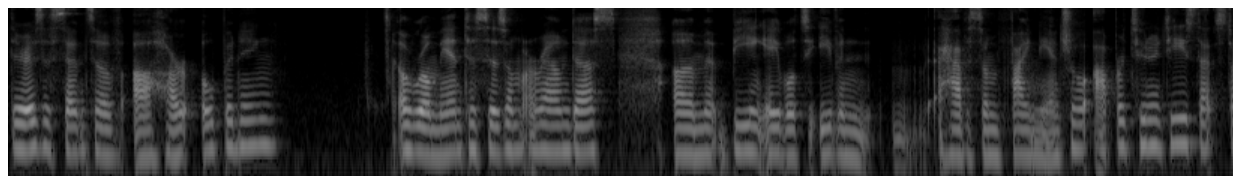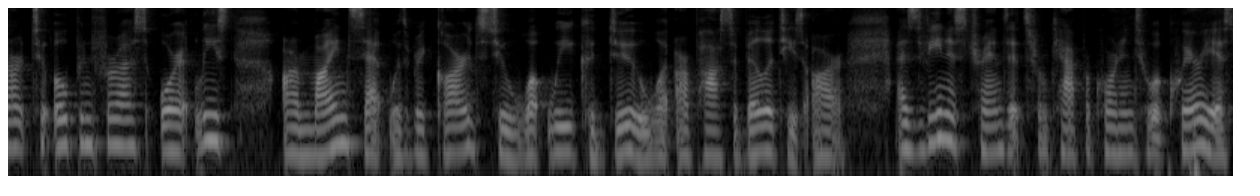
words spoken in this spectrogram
there is a sense of a heart opening a romanticism around us, um, being able to even have some financial opportunities that start to open for us, or at least our mindset with regards to what we could do, what our possibilities are. As Venus transits from Capricorn into Aquarius,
